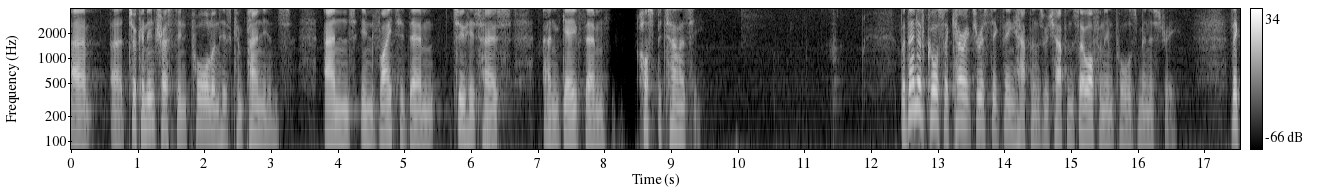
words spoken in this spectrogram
um, uh, took an interest in Paul and his companions and invited them to his house and gave them hospitality. But then, of course, a characteristic thing happens, which happens so often in Paul's ministry. The,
